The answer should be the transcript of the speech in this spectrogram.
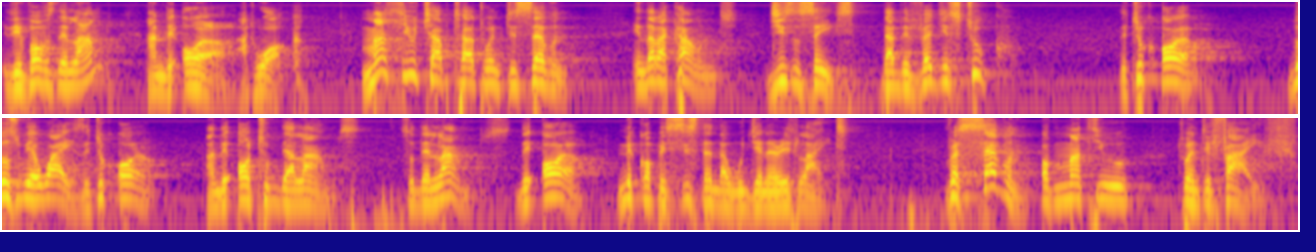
It involves the lamp and the oil at work. Matthew chapter 27, in that account, Jesus says that the virgins took, they took oil. Those who were wise, they took oil and they all took their lamps. So the lamps, the oil, make up a system that would generate light. Verse 7 of Matthew 25,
